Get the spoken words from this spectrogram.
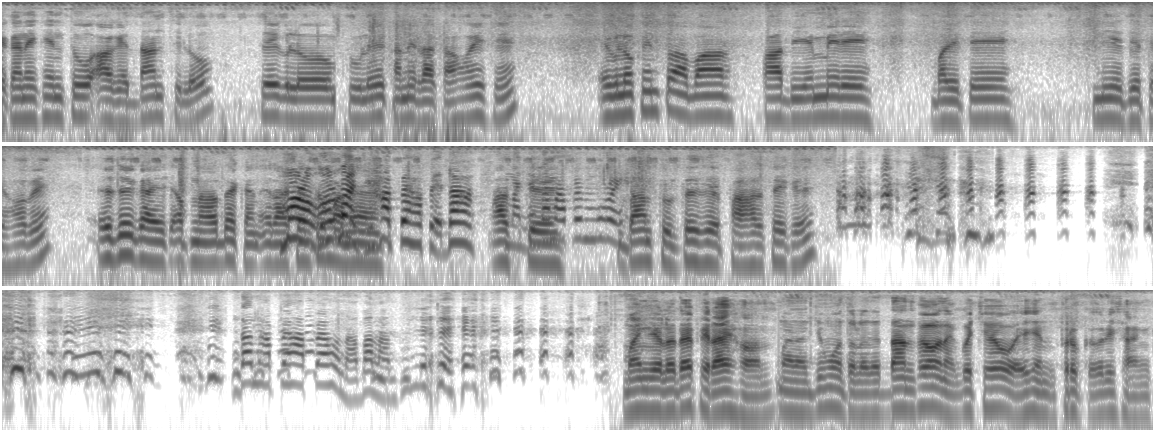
এখানে কিন্তু আগের ধান ছিল সেগুলো তুলে এখানে রাখা হয়েছে। এগুলো কিন্তু আবার পা দিয়ে মেরে বাড়িতে নিয়ে যেতে হবে। এই যে গাইজ আপনারা দেখেন এরা কিন্তু মানে মানে আজকে মরে। ধান তুলতেছে পাহাড় থেকে। দান হাপে হাপে হনা বালান। তুলে দে manjolada perai hon mana jumotolada dan na goche ho ejen প্রকরি সাংক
